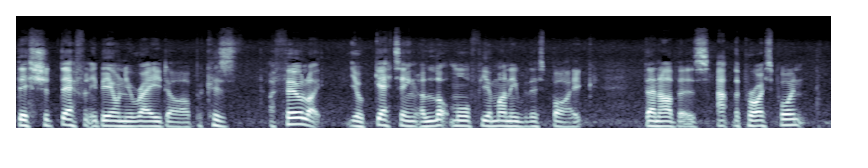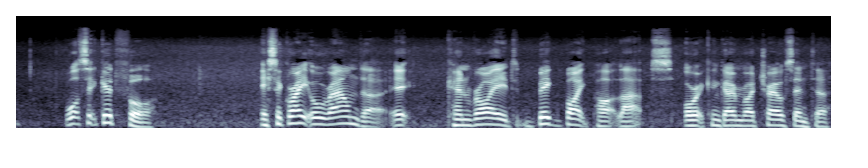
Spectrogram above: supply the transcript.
this should definitely be on your radar because I feel like you're getting a lot more for your money with this bike than others at the price point. What's it good for? It's a great all-rounder. It can ride big bike park laps or it can go and ride trail centre.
